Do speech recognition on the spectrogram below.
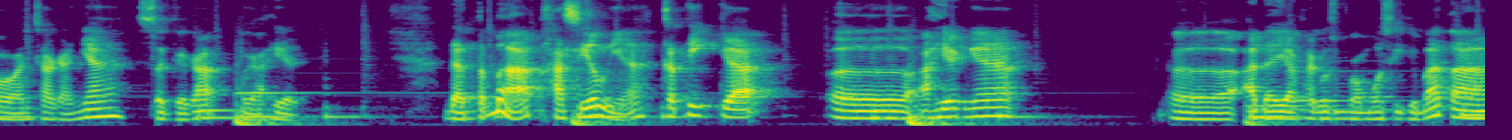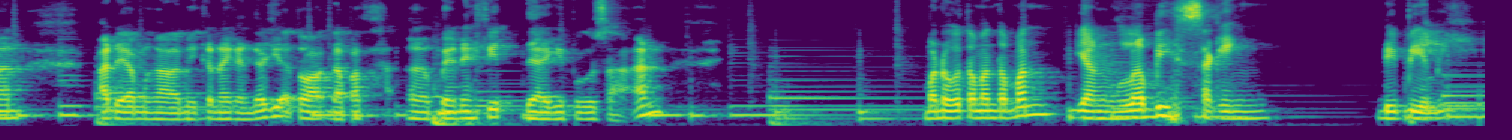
wawancaranya segera berakhir. Dan tebak hasilnya ketika uh, akhirnya uh, ada yang harus promosi jabatan, ada yang mengalami kenaikan gaji atau dapat uh, benefit dari perusahaan. Menurut teman-teman yang lebih sering dipilih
